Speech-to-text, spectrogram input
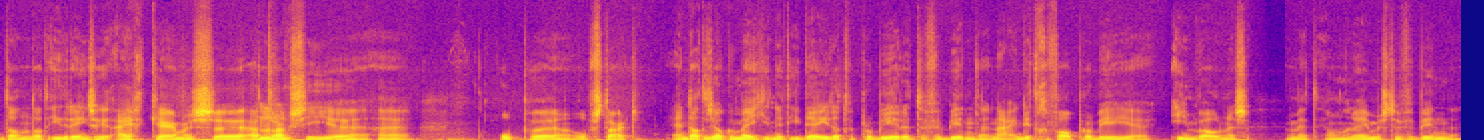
dan dat iedereen zijn eigen kermisattractie uh, uh, uh, op, opstart. En dat is ook een beetje het idee dat we proberen te verbinden. Nou, in dit geval probeer je inwoners met ondernemers te verbinden.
